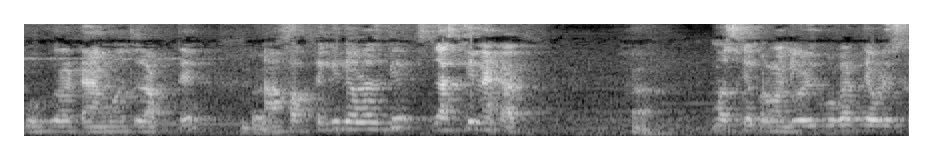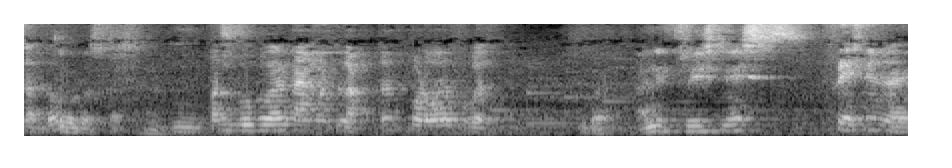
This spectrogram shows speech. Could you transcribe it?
खूप वेळा टाइम होत लागते. फक्त किती एवढंच की जास्ती नाही खात मस्के प्रमाण जेवढी आहे तेवढीच खातो. तेवढंच का? पण टाइम होत लागतं. पोटवर फुगत. आणि फ्रेशनेस फ्रेशनेस आहे.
